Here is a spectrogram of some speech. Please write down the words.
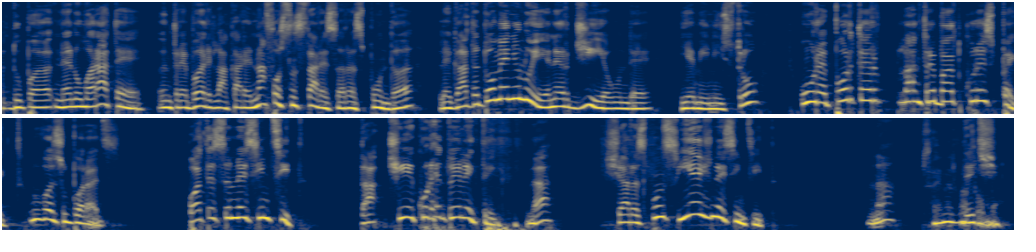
după nenumărate întrebări la care n-a fost în stare să răspundă, legat de domeniul lui, energie, unde e ministru, un reporter l-a întrebat cu respect. Nu vă supărați. Poate sunt nesimțit. Dar ce e curentul electric? Da? Și a răspuns, ești nesimțit. Da? S-a enervat deci, omul.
